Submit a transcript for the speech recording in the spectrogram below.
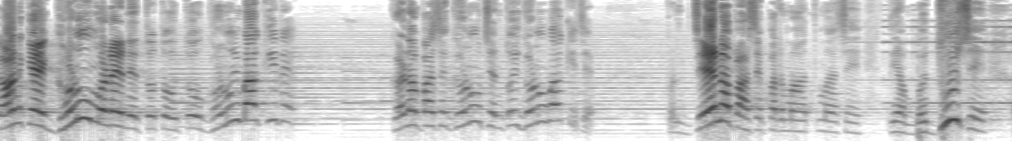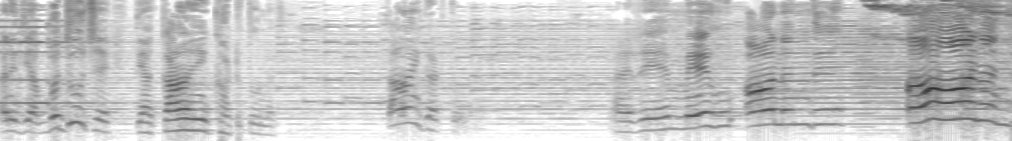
કારણ કે ઘણું મળે ને તો તો ઘણું બાકી રહે. ઘણા પાસે ઘણું છે ને તોય ઘણું બાકી છે. પણ જેના પાસે પરમાત્મા છે, ત્યાં બધું છે અને જ્યાં બધું છે, ત્યાં કાંઈ ઘટતું નથી. કાંઈ ઘટતું નથી. અરે મેં હું આનંદ આનંદ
